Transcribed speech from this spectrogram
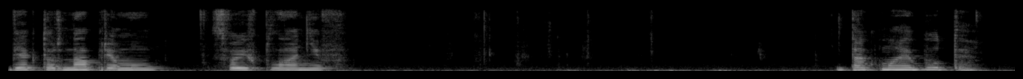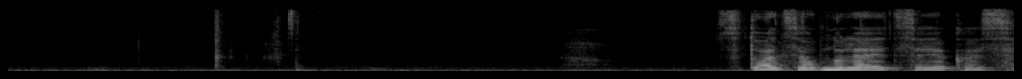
вектор напряму своїх планів. Так має бути. Ситуація обнуляється якась.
